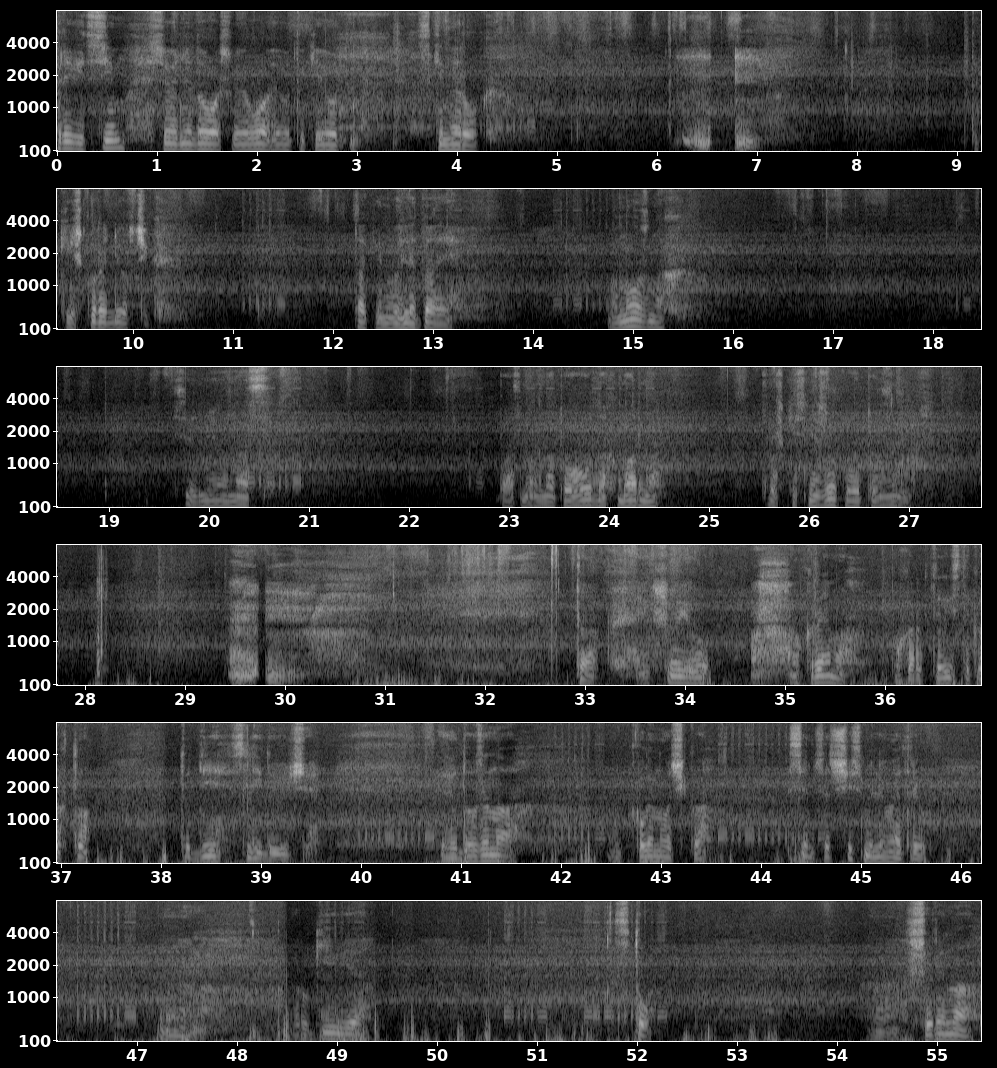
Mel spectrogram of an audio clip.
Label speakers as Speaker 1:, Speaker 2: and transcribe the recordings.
Speaker 1: Привіт всім! Сьогодні до вашої уваги отакий от скінерок. Такий шкуродерчик. Так він виглядає в ножнах. Сьогодні у нас пасмурна погода, хмарно, трошки сніжок виповзав. Так, якщо його окремо по характеристиках, то тоді слідуючи. Е, Довжина клиночка 76 мм, руків'я 100 Е, ширина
